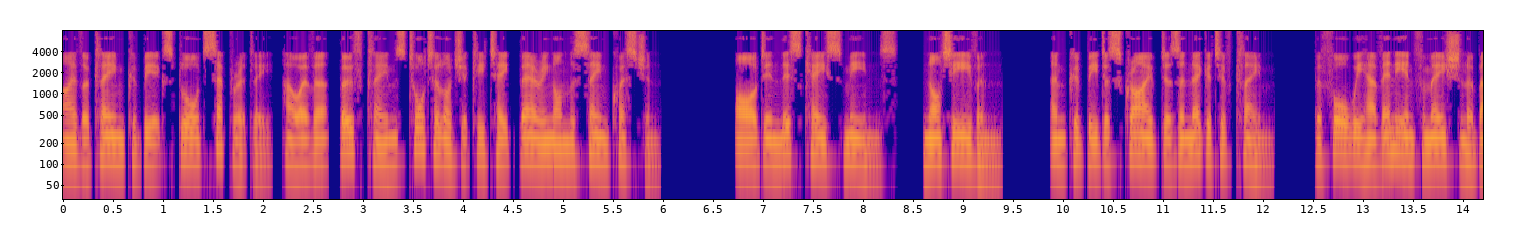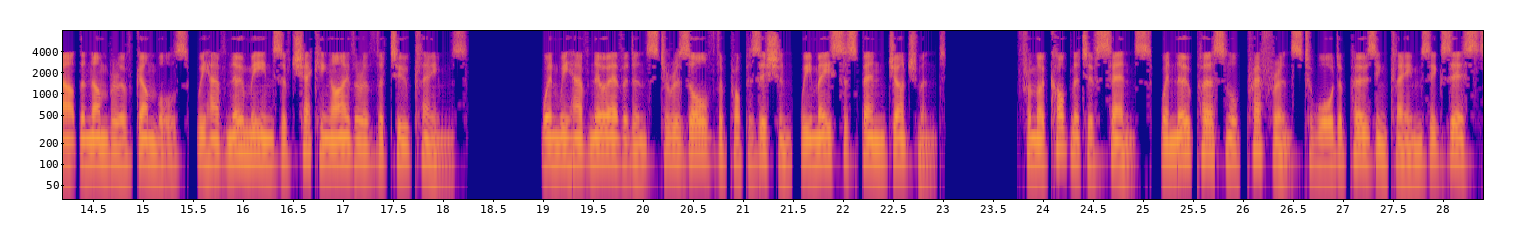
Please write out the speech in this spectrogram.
either claim could be explored separately, however, both claims tautologically take bearing on the same question. Odd in this case means, not even, and could be described as a negative claim. Before we have any information about the number of gumballs, we have no means of checking either of the two claims. When we have no evidence to resolve the proposition, we may suspend judgment. From a cognitive sense, when no personal preference toward opposing claims exists,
